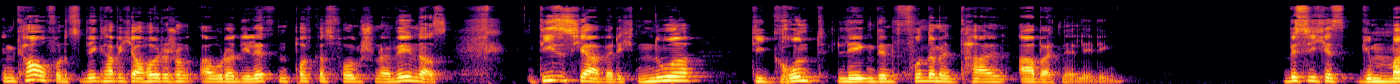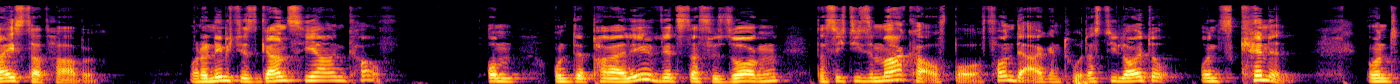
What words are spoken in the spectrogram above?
in Kauf. Und deswegen habe ich ja heute schon, oder die letzten Podcast-Folgen schon erwähnt, dass dieses Jahr werde ich nur die grundlegenden, fundamentalen Arbeiten erledigen. Bis ich es gemeistert habe. Und dann nehme ich das ganze Jahr in Kauf. Um, und parallel wird es dafür sorgen, dass ich diese Marke aufbaue von der Agentur, dass die Leute uns kennen und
